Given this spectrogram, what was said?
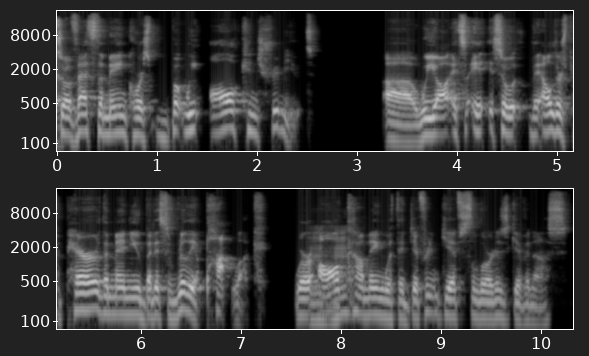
So if that's the main course, but we all contribute. Uh, we all it's it, so the elders prepare the menu, but it's really a potluck. We're mm-hmm. all coming with the different gifts the Lord has given us,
